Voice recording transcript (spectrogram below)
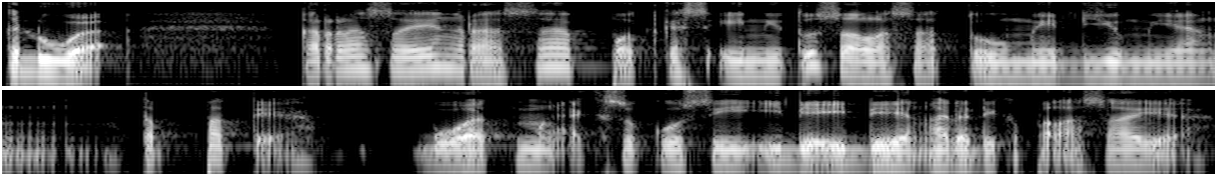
Kedua, karena saya ngerasa podcast ini tuh salah satu medium yang tepat ya buat mengeksekusi ide-ide yang ada di kepala saya.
